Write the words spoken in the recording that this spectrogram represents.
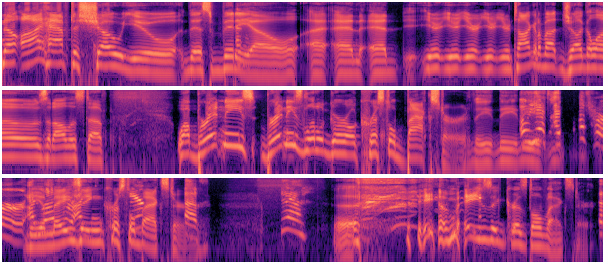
no, I have to show you this video, uh, and and you're you're you're you're you're talking about juggalos and all this stuff. Well, Brittany's Brittany's little girl, Crystal Baxter, the the the, oh yes, I love her. I the love her. Amazing Crystal Baxter, of- yeah. Uh, the amazing Crystal Baxter.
